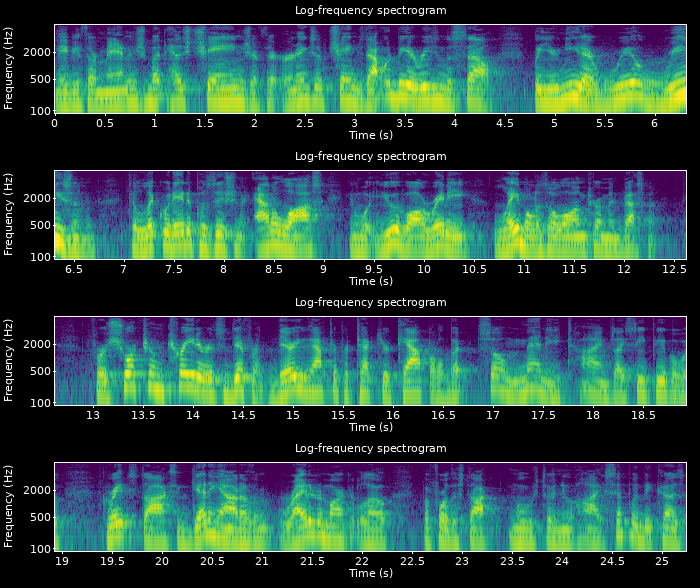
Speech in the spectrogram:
maybe if their management has changed, if their earnings have changed, that would be a reason to sell. But you need a real reason to liquidate a position at a loss in what you have already labeled as a long-term investment. For a short-term trader, it's different. There you have to protect your capital, but so many times I see people with great stocks getting out of them right at a market low before the stock moves to a new high, simply because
